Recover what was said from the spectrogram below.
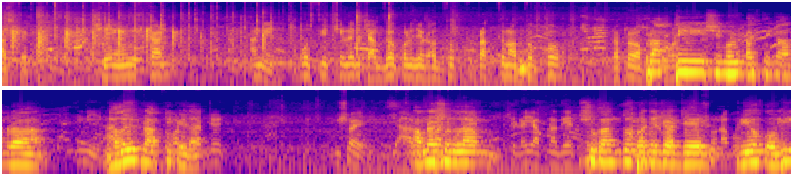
আজ থেকে। সেই অনুষ্ঠান আনে উপস্থিত ছিলেন চাকদহ কলেজের অধ্যক্ষ প্রাক্তন অধ্যক্ষ ডক্টর প্রাপ্তি সিংহর কাছ থেকে আমরা ভালোই প্রাপ্তি পেলাম। বিষয়ে আমরা শুনলাম সেটাই আপনাদের সুকান্ত ভট্টাচার্যের প্রিয় কবি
